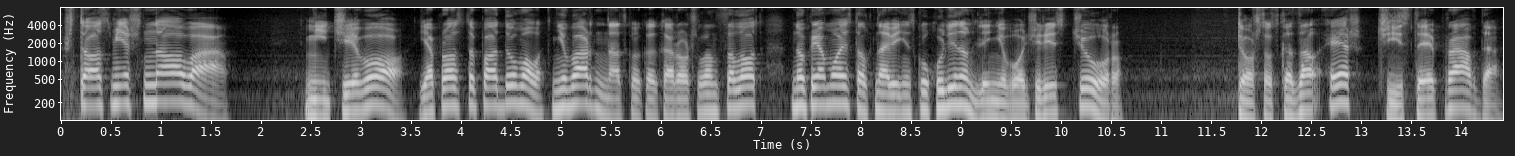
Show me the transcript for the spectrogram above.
Что смешного? Ничего, я просто подумал, неважно насколько хорош Ланселот, но прямое столкновение с Кухулином для него чересчур. То, что сказал Эш, чистая правда.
